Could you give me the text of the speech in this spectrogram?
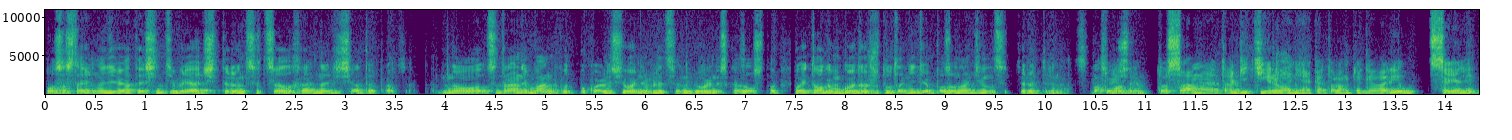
По состоянию на 9 сентября 14,1%. Но Центральный банк вот буквально сегодня в лице Набиулина сказал, что по итогам года ждут они диапазон 11-13. Посмотрим. То, то самое таргетирование, о котором ты говорил, цель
